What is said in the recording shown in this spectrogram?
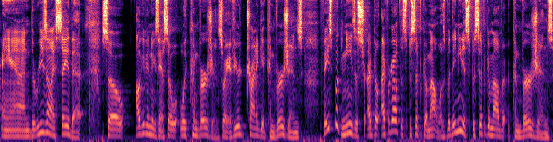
And the reason I say that, so I'll give you an example. So with conversions, right? If you're trying to get conversions, Facebook needs a. I forgot what the specific amount was, but they need a specific amount of conversions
